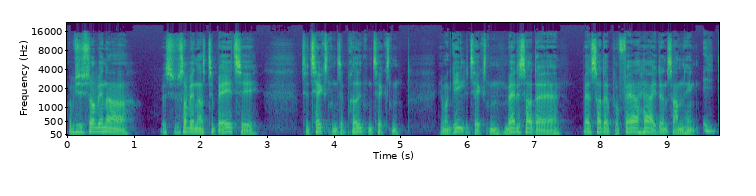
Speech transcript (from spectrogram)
Og hvis vi så vender, hvis vi så vender os tilbage til, til teksten, til prædikenteksten, evangelieteksten, hvad er det så, der, hvad er så, der er på færre her i den sammenhæng? Det,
